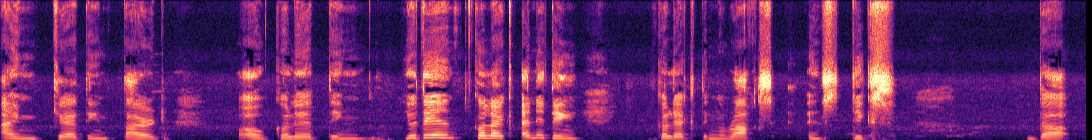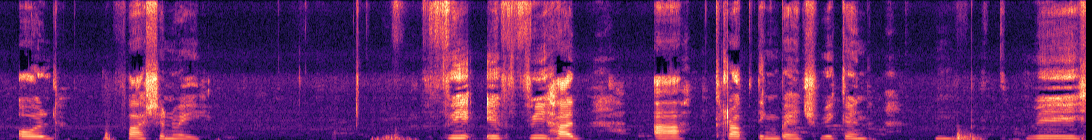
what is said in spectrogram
I'm getting tired of collecting. You didn't collect anything. Collecting rocks and sticks the old-fashioned way. We if we had a crafting bench. We can we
